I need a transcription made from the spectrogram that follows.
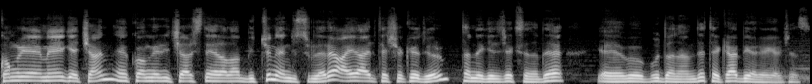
Kongreye emeğe geçen, e, kongrenin içerisinde yer alan bütün endüstrilere ayrı ayrı teşekkür ediyorum. Sen de gelecek sene de e, bu dönemde tekrar bir araya geleceğiz.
